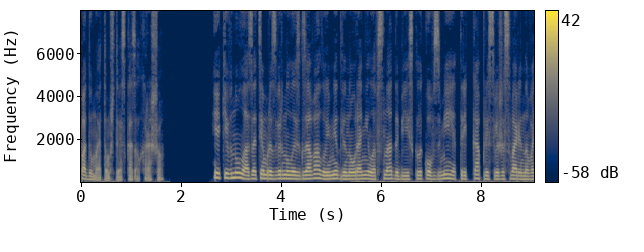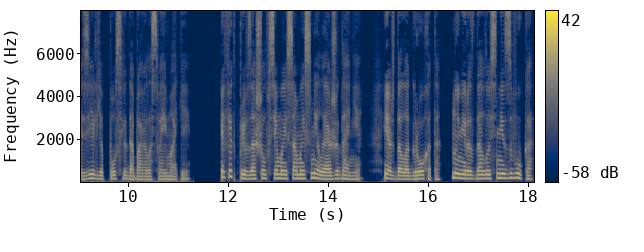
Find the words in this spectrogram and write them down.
«Подумай о том, что я сказал, хорошо?» Я кивнула, а затем развернулась к завалу и медленно уронила в снадобье из клыков змея три капли свежесваренного зелья, после добавила своей магии. Эффект превзошел все мои самые смелые ожидания. Я ждала грохота, но не раздалось ни звука.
